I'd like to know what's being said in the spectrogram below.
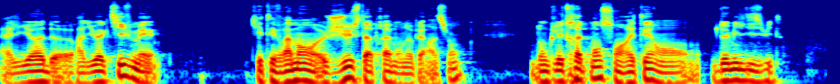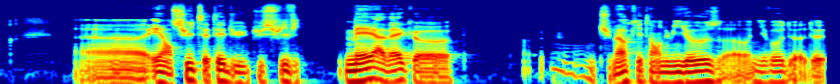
à l'iode radioactive, mais qui étaient vraiment juste après mon opération. Donc les traitements sont arrêtés en 2018. Euh, et ensuite, c'était du, du suivi. Mais avec euh, une tumeur qui était ennuyeuse euh, au niveau de... de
